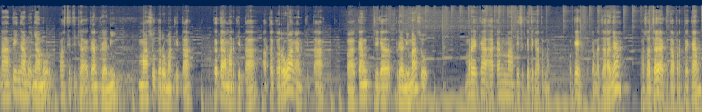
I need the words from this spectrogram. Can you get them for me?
nanti nyamuk-nyamuk pasti tidak akan berani masuk ke rumah kita ke kamar kita atau ke ruangan kita. Bahkan jika berani masuk mereka akan mati seketika teman oke bagaimana caranya? Langsung saja ya kita praktekkan.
